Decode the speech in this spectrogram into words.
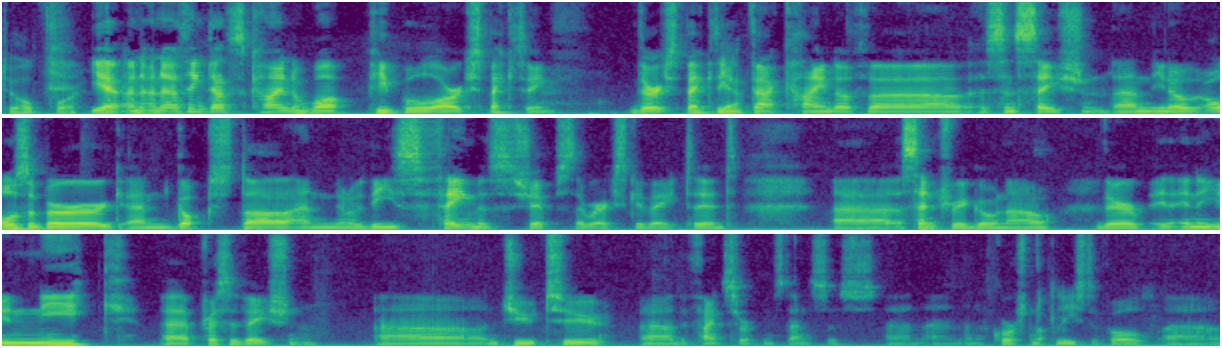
to hope for. Yeah, and, and I think that's kind of what people are expecting. They're expecting Yeah. that kind of uh, sensation, and you know, Oseberg and Gokstad, and you know, these famous ships that were excavated uh, a century ago now. They're in, in a unique uh, preservation uh, due to uh, the fine circumstances, and, and, and of course, not least of all, uh,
